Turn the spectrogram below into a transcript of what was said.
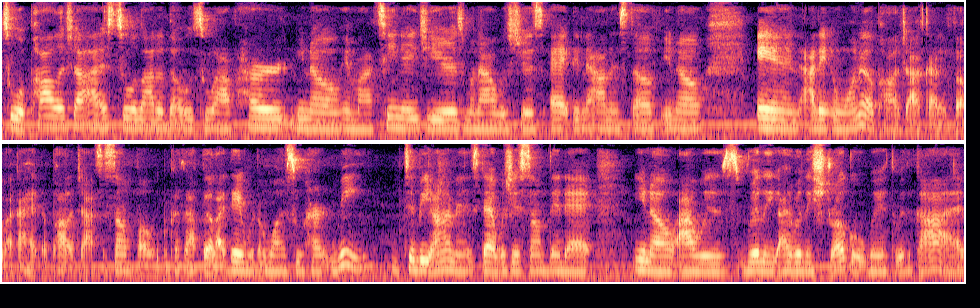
to apologize to a lot of those who I've hurt, you know, in my teenage years when I was just acting out and stuff, you know. And I didn't want to apologize. I felt like I had to apologize to some folk because I felt like they were the ones who hurt me. To be honest, that was just something that, you know, I was really, I really struggled with with God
